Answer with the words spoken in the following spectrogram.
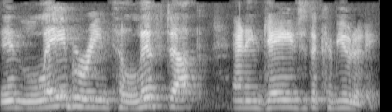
in laboring to lift up and engage the community,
